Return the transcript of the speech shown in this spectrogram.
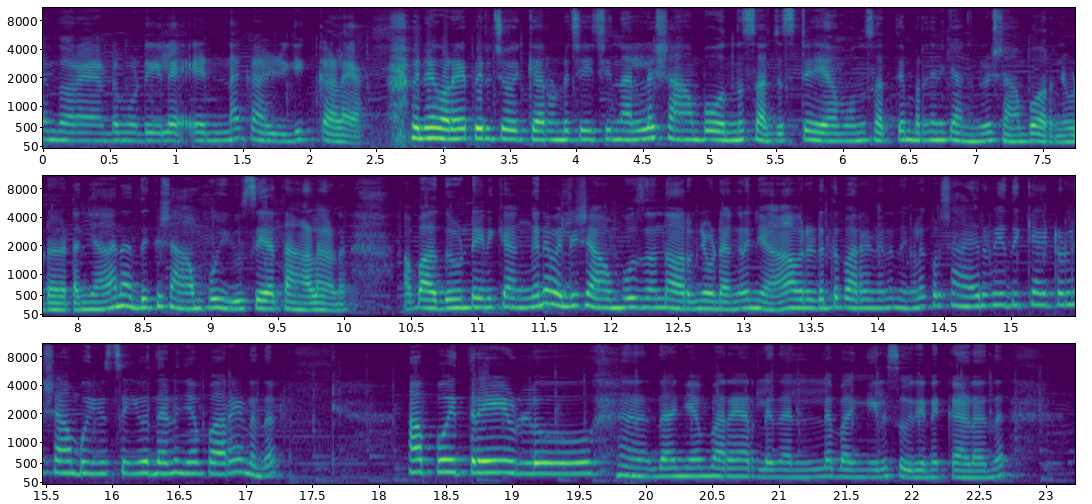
എന്താ പറയുക മുടിയിലെ എണ്ണ കഴുകി കളയാം. പിന്നെ കുറേ പേര് ചോദിക്കാറുണ്ട് ചേച്ചി നല്ല ഷാമ്പു ഒന്ന് സജസ്റ്റ് ചെയ്യാമോ? എന്ന് സത്യം പറഞ്ഞാൽ എനിക്ക് അങ്ങനെ ഒരു ഷാമ്പു അറിഞ്ഞുകൂടാ കേട്ടോ. ഞാൻ അധികം ഷാമ്പു യൂസ് ചെയ്യാത്ത ആളാണ്. അപ്പോൾ അതുകൊണ്ട് എനിക്ക് അങ്ങനെ വലിയ ഷാമ്പൂസ് ഒന്നും അറിഞ്ഞുകൂടാ അങ്ങനെ ഞാൻ അവരുടെ അടുത്ത് പറയുന്നത് നിങ്ങളെ കുറച്ച് ആയുർവേദിക്കായിട്ടുള്ള ഷാമ്പു യൂസ് ചെയ്യുമെന്നാണ് ഞാൻ പറയണത്. അപ്പോൾ ഇത്രയേ ഉള്ളൂ. ഇതാ ഞാൻ പറയാറില്ലേ നല്ല ഭംഗിയിൽ സൂര്യനെ കാണാമെന്ന്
